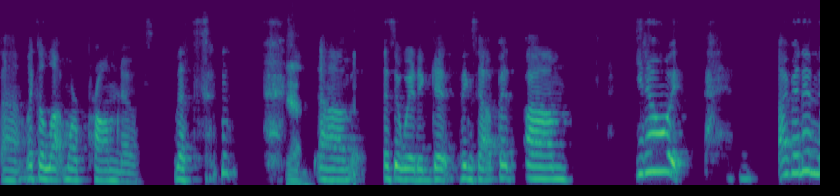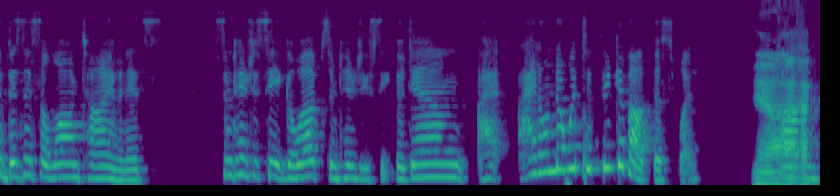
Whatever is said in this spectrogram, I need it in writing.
uh, like a lot more prom notes. That's yeah. um, as a way to get things out. But um, you know, I've been in the business a long time, and it's sometimes you see it go up, sometimes you see it go down. I I don't know what to think about this one. Yeah, um,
